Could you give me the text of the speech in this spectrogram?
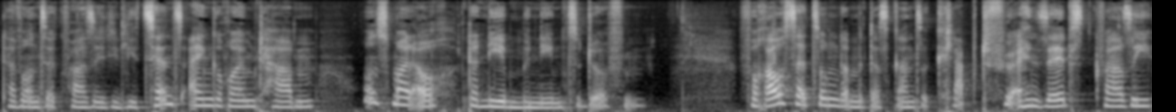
da wir uns ja quasi die Lizenz eingeräumt haben, uns mal auch daneben benehmen zu dürfen. Voraussetzung, damit das Ganze klappt für einen selbst quasi,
